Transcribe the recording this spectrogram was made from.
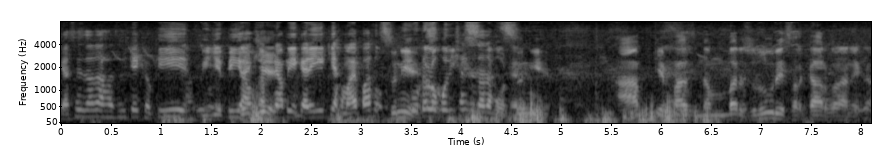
कैसे ज़्यादा हासिल किया? क्योंकि बीजेपी अपने आप ये कह रही है कि हमारे पास सुनिए टोटल ओपोजिशन से ज़्यादा वोट है। सुनिए आपके पास नंबर ज़रूर है सरकार बनाने का।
